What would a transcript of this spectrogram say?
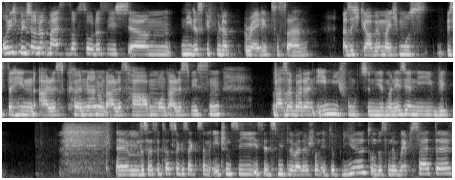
Und ich bin schon noch meistens auch so, dass ich ähm, nie das Gefühl habe, ready zu sein. Also ich glaube immer, ich muss bis dahin alles können und alles haben und alles wissen, was aber dann eh nie funktioniert. Man ist ja nie wirklich. Ähm, das heißt, jetzt hast du gesagt, Sam Agency ist jetzt mittlerweile schon etabliert und das ist eine Webseite.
